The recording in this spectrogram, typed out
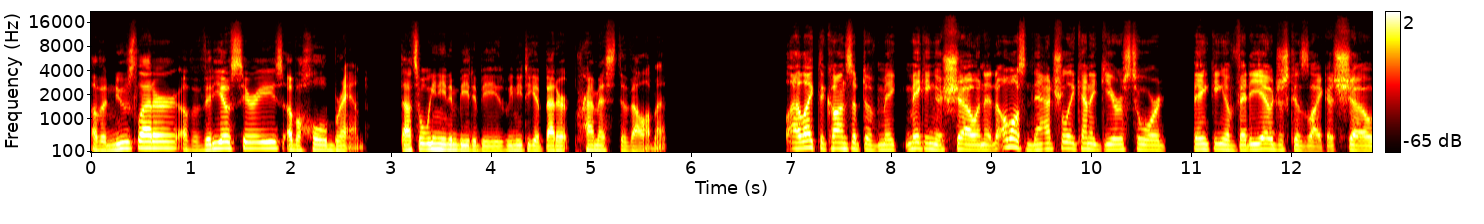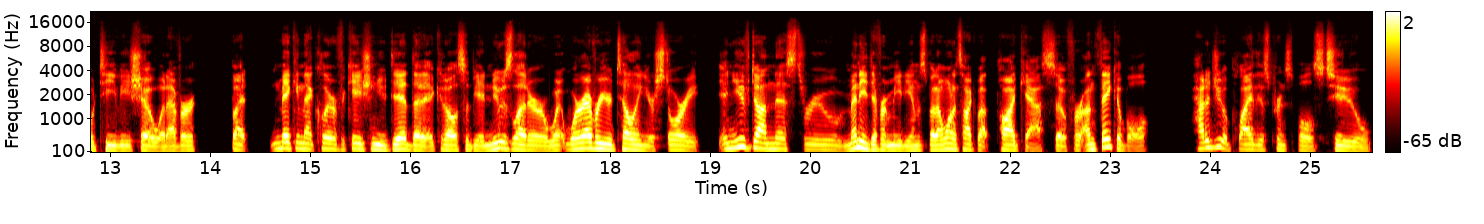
of a newsletter, of a video series, of a whole brand. That's what we need in B2B. We need to get better at premise development. I like the concept of make, making a show, and it almost naturally kind of gears toward making a video just because, like, a show, TV show, whatever but making that clarification you did that it could also be a newsletter or wh- wherever you're telling your story. And you've done this through many different mediums, but I want to talk about podcasts. So for Unthinkable, how did you apply these principles to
